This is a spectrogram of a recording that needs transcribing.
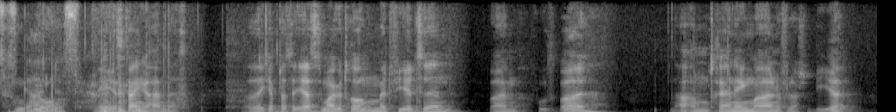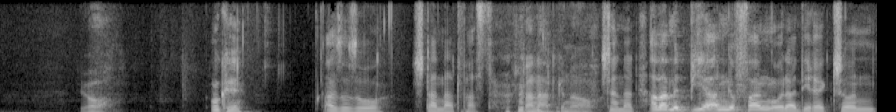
ist das ein Geheimnis? Jo, nee, ist kein Geheimnis. Also ich habe das erste Mal getrunken mit 14 beim Fußball. Nach dem Training mal eine Flasche Bier. Ja. Okay. Also so Standard fast. Standard, genau. Standard. Aber mit Bier angefangen oder direkt schon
